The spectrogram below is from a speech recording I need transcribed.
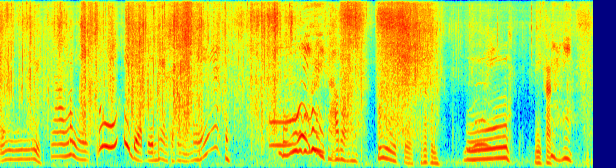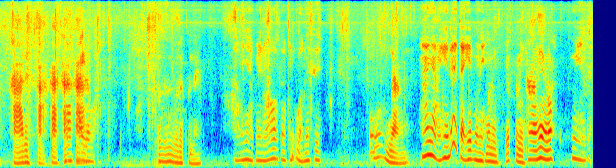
อุ้ยยางมันนี่โอ้ยแบบโดนแห้งจ้ะพี่น้องแม่โอ้ยไก่ขาวดอกนี่อืมเสียครับคุณอู้นี่ครับนี่ขาเด้อขาขาขาขาขาไก่แล้วบ่เออเลิกปานไหนเอา ไม่อยากไปเนาะแต่เพิ่นอ้วนเลยสิโอ้ยางหาอย่างเห็นได้แต่เฮ็ดบ่นี่มื่อนี้เฮ็ดมันนี่ห้างแห้งเนาะแม่นจ้ะ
